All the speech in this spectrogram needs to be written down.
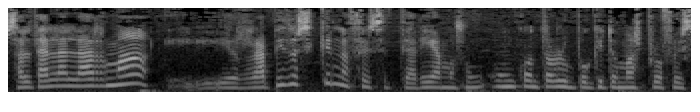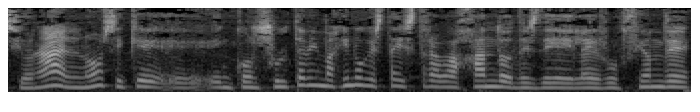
salta la alarma y rápido sí que necesitaríamos un, control un poquito más profesional, ¿no? Sí que eh, en consulta me imagino que estáis trabajando desde la irrupción de,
